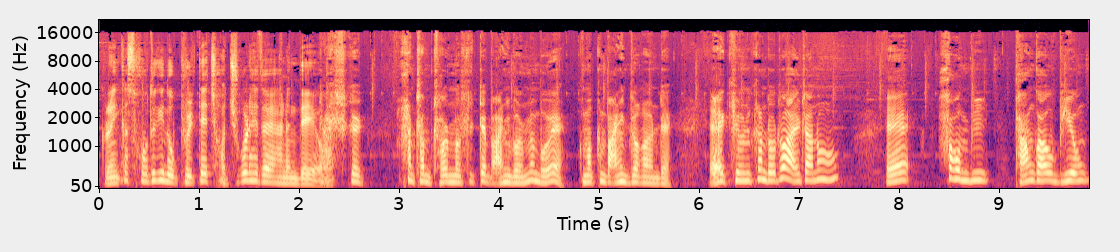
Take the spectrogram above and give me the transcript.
그러니까 소득이 높을 때 저축을 해둬야 하는데요. 자식이 한참 젊었을 때 많이 벌면 뭐해? 그만큼 많이 들어가는데 애 키우니까 너도 알잖아. 애 학원비, 방과후 비용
